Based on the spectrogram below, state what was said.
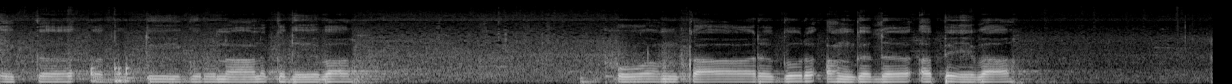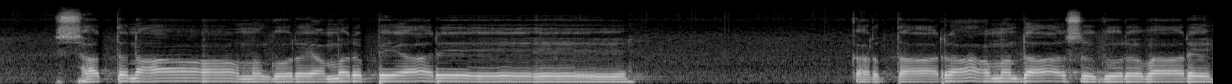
ਇੱਕ ਅਦੁੱਤੀ ਗੁਰੂ ਨਾਨਕ ਦੇਵਾ ਓੰਕਾਰ ਗੁਰ ਅੰਗਦ ਅਪੇਵਾ। ਸਤਨਾਮ ਗੁਰ ਅਮਰ ਪਿਆਰੇ। ਕਰਤਾ ਰਾਮਦਾਸ ਗੁਰਵਾਰੇ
